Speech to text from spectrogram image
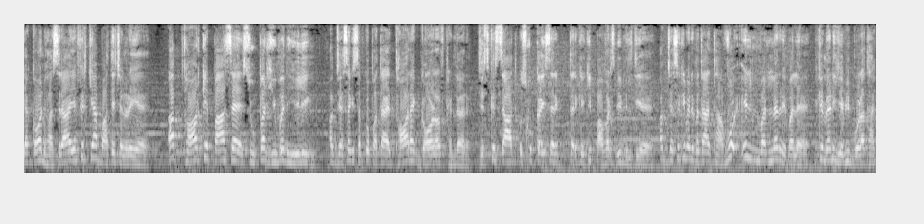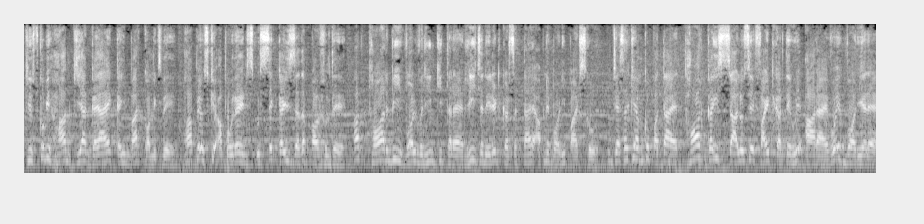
या कौन हंस रहा है, या फिर क्या बातें चल रही हैं। अब थॉर के पास है सुपर ह्यूमन हीलिंग। अब जैसा कि सबको पता है, थॉर है गॉड ऑफ़ थंडर, जिसके साथ उसको कई सारे, तरीके की पावर्स भी मिलती है। अब जैसे कि मैंने बताया था, वो इनवलनरेबल है। लेकिन मैंने ये भी बोला था कि उसको भी हार्म किया गया है कई बार कॉमिक्स में। वहाँ पे उसके अपोनेंट्स उससे कई ज़्यादा पावरफुल थे। अब थॉर भी वॉल्वरीन की तरह रीजनरेट कर सकता है अपने बॉडी पार्ट्स को। जैसा कि हमको पता है, थॉर कई सालों से फाइट करते हुए आ रहा है, वो एक वॉरियर है।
